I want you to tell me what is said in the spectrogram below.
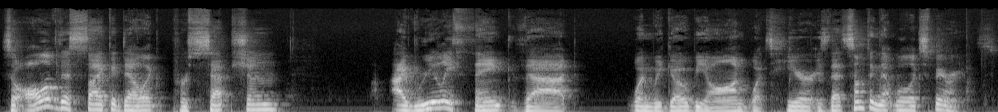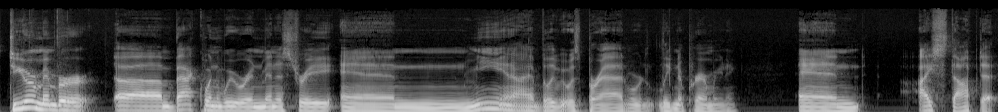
So all of this psychedelic perception, I really think that when we go beyond what's here, is that something that we'll experience. Do you remember um, back when we were in ministry and me and I, I believe it was Brad, were leading a prayer meeting, and I stopped it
